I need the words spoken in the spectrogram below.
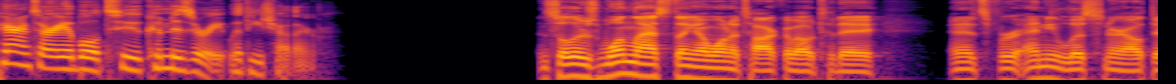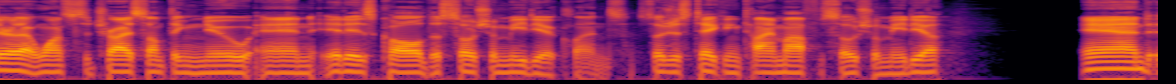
parents are able to commiserate with each other. And so there's one last thing I want to talk about today, and it's for any listener out there that wants to try something new, and it is called a social media cleanse. So just taking time off of social media. And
